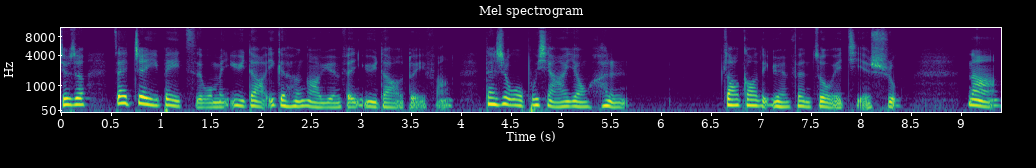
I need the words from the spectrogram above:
就是说，在这一辈子，我们遇到一个很好缘分，遇到对方，但是我不想要用很糟糕的缘分作为结束。那。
